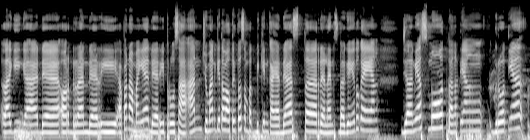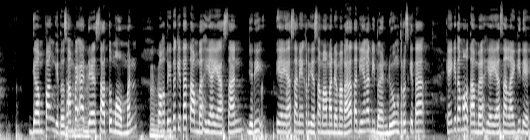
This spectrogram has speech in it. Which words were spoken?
lagi nggak ada orderan dari apa namanya dari perusahaan cuman kita waktu itu sempat bikin kayak daster dan lain sebagainya itu kayak yang jalannya smooth banget yang growthnya gampang gitu. Sampai ada satu momen waktu itu kita tambah yayasan. Jadi yayasan yang kerja sama sama Damakara tadinya kan di Bandung terus kita kayak kita mau tambah yayasan lagi deh.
